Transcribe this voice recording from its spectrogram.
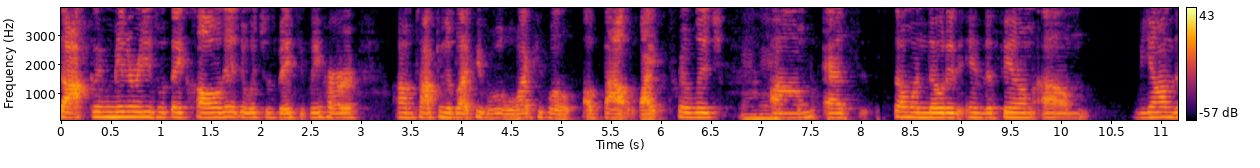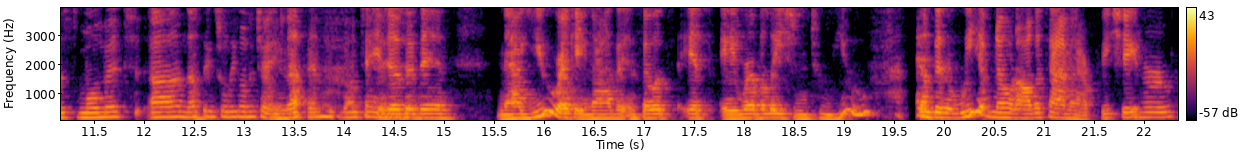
documentary is what they called it, which was basically her um talking to black people, white people about white privilege. Mhm. Um, as someone noted in the film, um, beyond this moment, uh, nothing's really going to change. Nothing's gonna change Change. other than now you recognize it, and so it's it's a revelation to you, something that we have known all the time, and I appreciate her,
